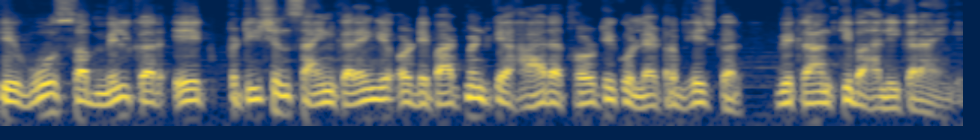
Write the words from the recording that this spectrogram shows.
कि वो सब मिलकर एक पिटीशन साइन करेंगे और डिपार्टमेंट के हायर अथॉरिटी को लेटर भेजकर विक्रांत की बहाली कराएँगे।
